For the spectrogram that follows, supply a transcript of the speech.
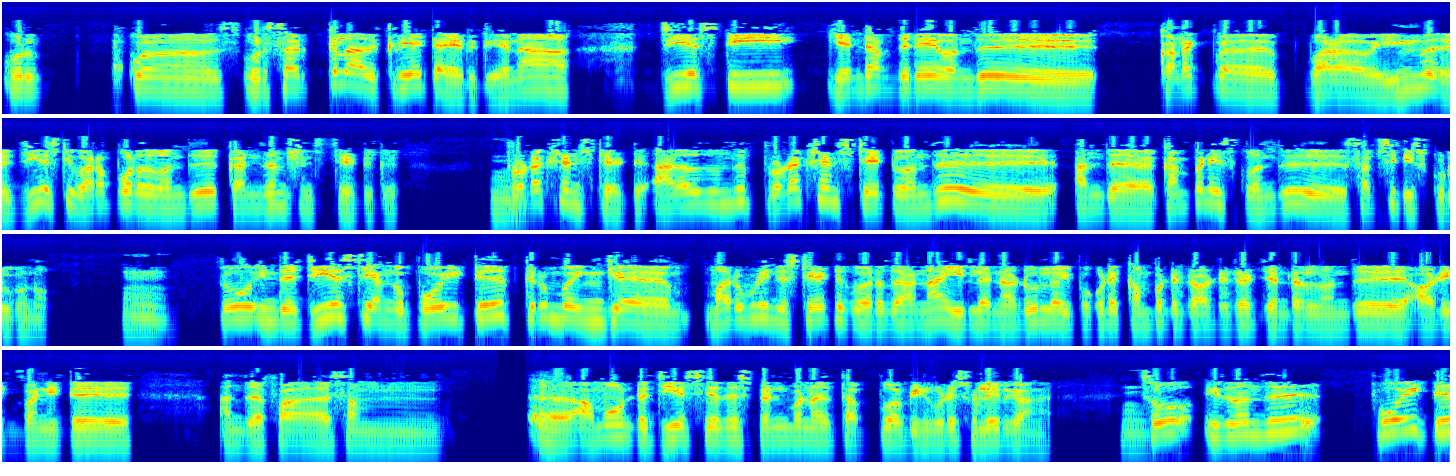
ஒரு ஒரு சர்க்கிள் அது கிரியேட் ஆயிருக்கு. ஏன்னா GST end of the day வந்து கலெக்ட் ஜிஎஸ்டி வரப்போறது வந்து கன்சம்ஷன் ஸ்டேட்டுக்கு. ப்ரொடக்ஷன் ஸ்டேட் அதாவது வந்து ப்ரொடக்ஷன் ஸ்டேட் வந்து அந்த கம்பெனிஸ்க்கு வந்து சப்சிடிஸ் கொடுக்கணும். ஸோ இந்த ஜிஎஸ்டி அங்க போயிட்டு திரும்ப இங்க மறுபடியும் இந்த ஸ்டேட்டுக்கு வருதானா இல்ல நடுவுல இப்ப கூட கம்பெனிட் ஆடிட்டர் ஜெனரல் வந்து ஆடிட் பண்ணிட்டு அந்த சம் அமௌண்ட் ஜிஎஸ்டி வந்து ஸ்பெண்ட் பண்ணது தப்பு அப்படின்னு கூட சொல்லியிருக்காங்க. ஸோ இது வந்து போயிட்டு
